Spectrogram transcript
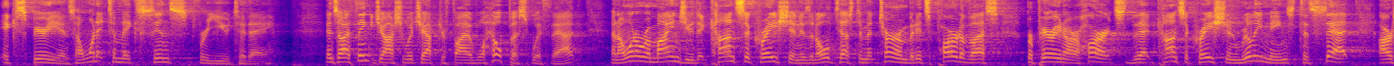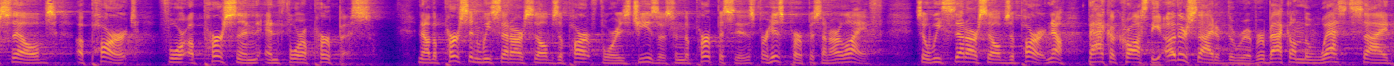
experience. I want it to make sense for you today. And so I think Joshua chapter 5 will help us with that. And I want to remind you that consecration is an Old Testament term, but it's part of us preparing our hearts that consecration really means to set ourselves apart for a person and for a purpose. Now, the person we set ourselves apart for is Jesus, and the purpose is for his purpose in our life. So we set ourselves apart. Now, back across the other side of the river, back on the west side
